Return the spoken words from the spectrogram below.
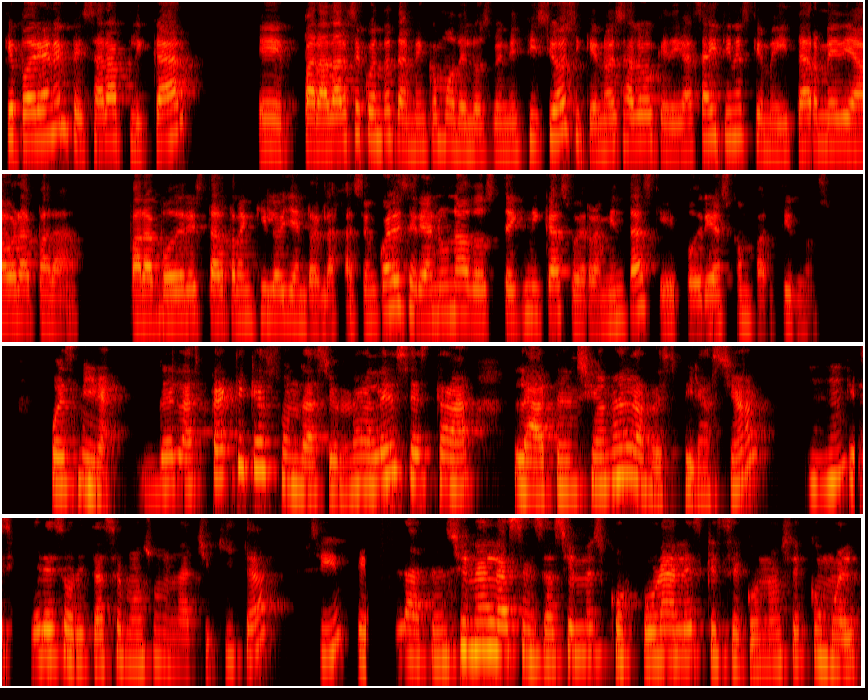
que podrían empezar a aplicar eh, para darse cuenta también como de los beneficios y que no es algo que digas, ay, tienes que meditar media hora para, para poder estar tranquilo y en relajación. ¿Cuáles serían una o dos técnicas o herramientas que podrías compartirnos? Pues mira, de las prácticas fundacionales está la atención a la respiración, que si quieres ahorita hacemos una chiquita. Sí. Eh, la atención a las sensaciones corporales, que se conoce como el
